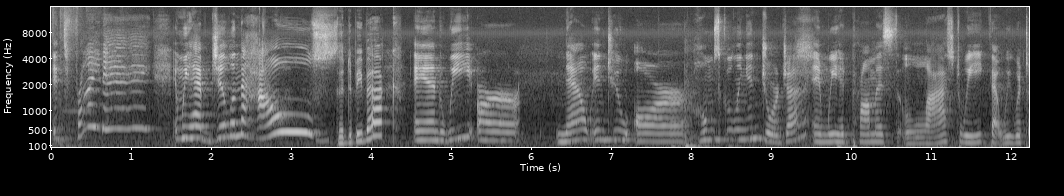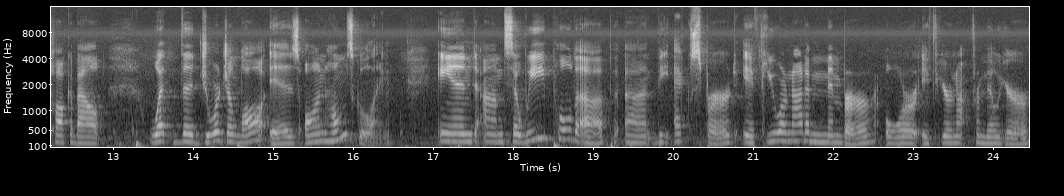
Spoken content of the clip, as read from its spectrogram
It's Friday and we have Jill in the house. Good to be back. And we are now into our homeschooling in Georgia and we had promised last week that we would talk about what the Georgia law is on homeschooling. And um, so we pulled up uh, the expert. If you are not a member or if you're not familiar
